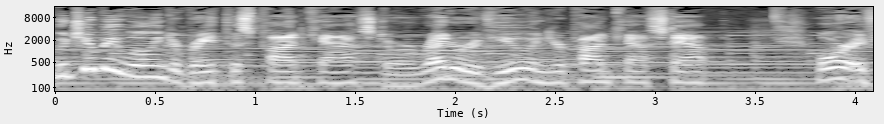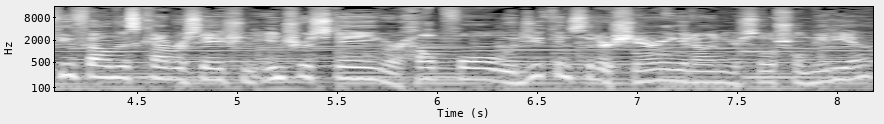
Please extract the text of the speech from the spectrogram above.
Would you be willing to rate this podcast or write a review in your podcast app? Or if you found this conversation interesting or helpful, would you consider sharing it on your social media?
